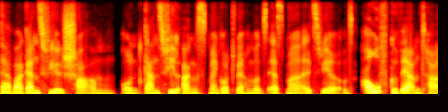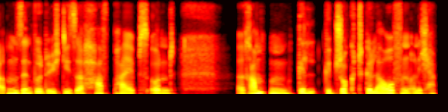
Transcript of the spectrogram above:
da war ganz viel Scham und ganz viel Angst. Mein Gott, wir haben uns erstmal, als wir uns aufgewärmt haben, sind wir durch diese Halfpipes und Rampen ge gejoggt gelaufen und ich habe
